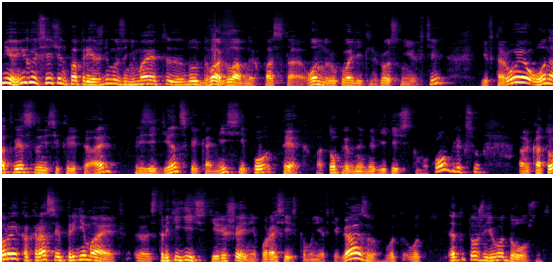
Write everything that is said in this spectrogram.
Не, Игорь Сечин по-прежнему занимает ну, два главных поста. Он руководитель Роснефти, и второе, он ответственный секретарь президентской комиссии по ТЭК, по топливно-энергетическому комплексу, э, который как раз и принимает э, стратегические решения по российскому нефтегазу. Вот, вот это тоже его должность.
